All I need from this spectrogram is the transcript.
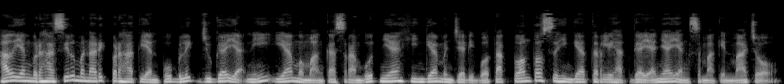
Hal yang berhasil menarik perhatian publik juga yakni ia memangkas rambutnya hingga menjadi botak plontos sehingga terlihat gayanya yang semakin maco.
